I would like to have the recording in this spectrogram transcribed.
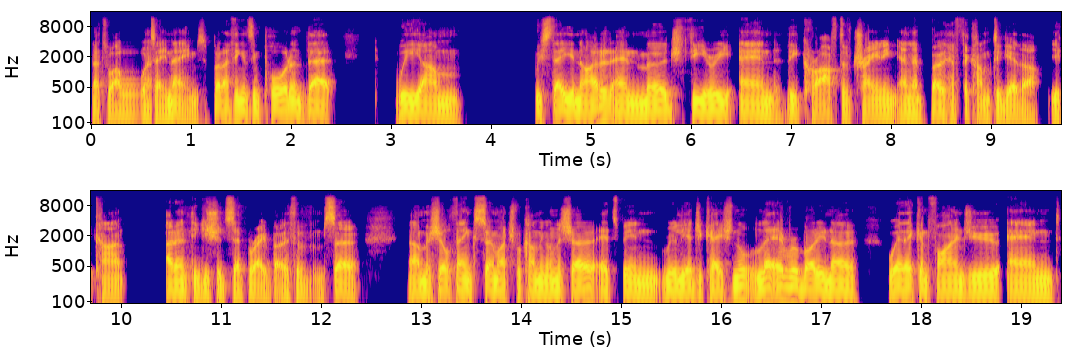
That's why I won't say names. But I think it's important that we um we stay united and merge theory and the craft of training, and they both have to come together. You can't. I don't think you should separate both of them. So, uh, Michelle, thanks so much for coming on the show. It's been really educational. Let everybody know where they can find you and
